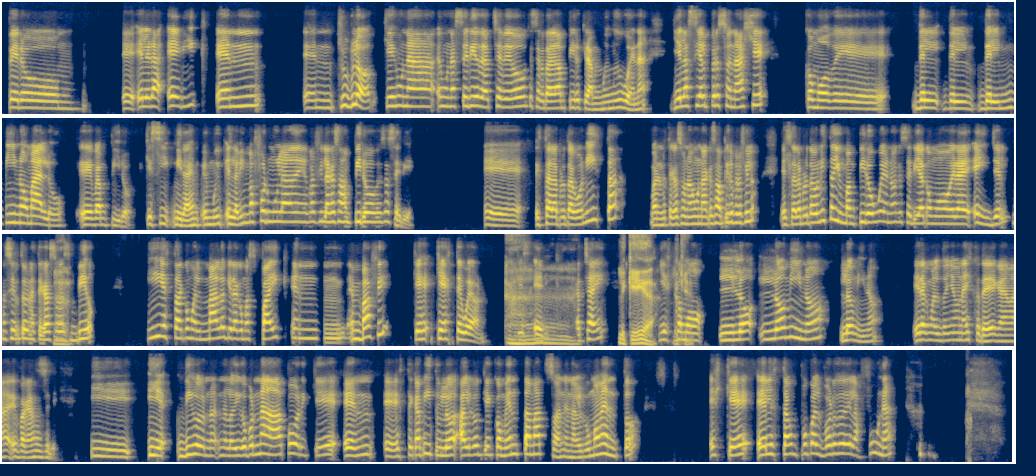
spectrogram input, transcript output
pero mm, eh, él era Eric en, en True Blood, que es una, es una serie de HBO que se trata de vampiros, que era muy, muy buena, y él hacía el personaje como de del, del, del mino malo eh, vampiro. Que sí, mira, es, es muy, es la misma fórmula de Buffy la Casa Vampiro, esa serie. Eh, está la protagonista, bueno, en este caso no es una casa vampiro, pero filo, está la protagonista y un vampiro bueno, que sería como era Angel, ¿no es cierto? En este caso es. Bill. Y está como el malo, que era como Spike en, en Buffy, que, que es este weón, que es Eric, Ah, ¿cachai? le queda. Y es queda. como lo, lo mino, lo mino. Era como el dueño de una discoteca, además es bacana esa serie. Y, y digo, no, no lo digo por nada, porque en eh, este capítulo, algo que comenta Matson en algún momento es que él está un poco al borde de la funa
